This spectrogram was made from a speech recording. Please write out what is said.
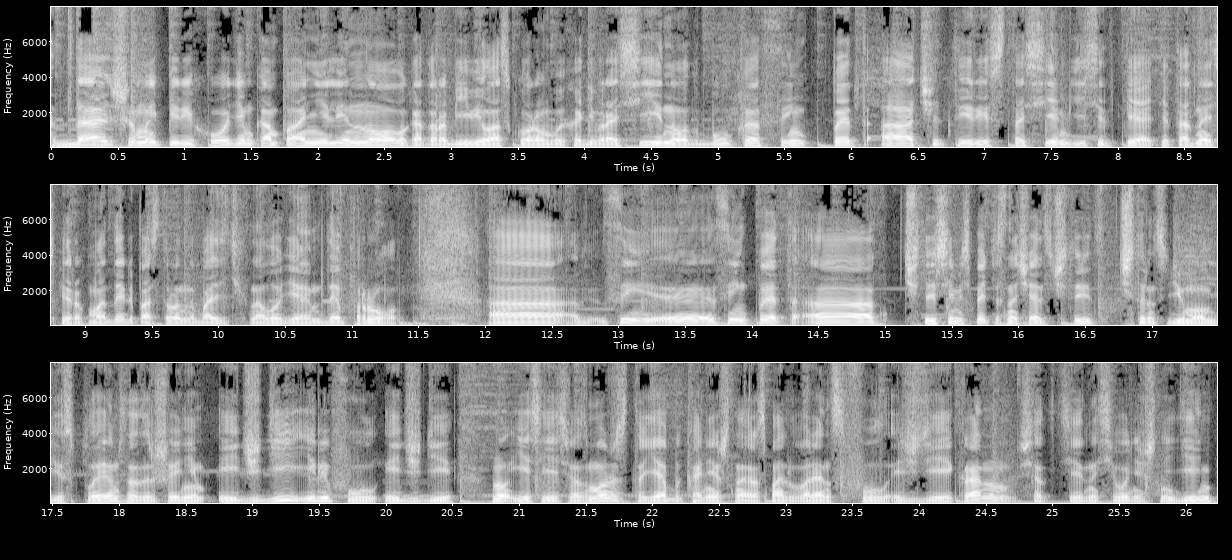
Дальше мы переходим к компании Lenovo, которая объявила о скором выходе в России ноутбука ThinkPad A475. Это одна из первых моделей, построена на базе технологии AMD Pro. А, э, ThinkPad A475 оснащается 14-дюймовым дисплеем с разрешением HD или Full HD. Но если есть возможность, то я бы, конечно, рассматривал вариант с Full HD экраном. Все-таки на сегодняшний день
